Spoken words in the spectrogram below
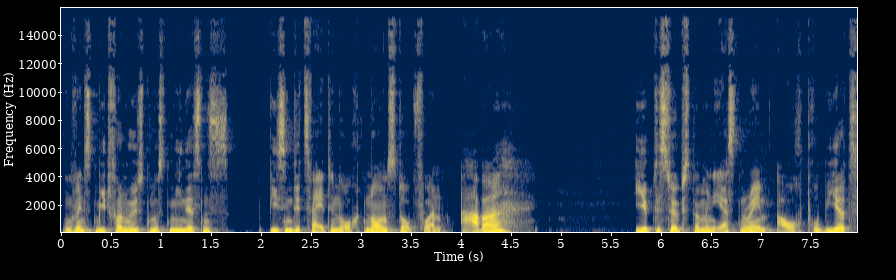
Und wenn du mitfahren willst, musst du mindestens bis in die zweite Nacht nonstop fahren. Aber ich habe das selbst bei meinem ersten Ram auch probiert,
